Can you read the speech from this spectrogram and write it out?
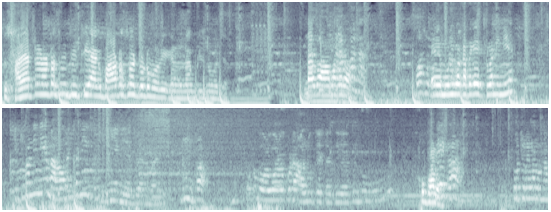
তো সাড়ে আটটা নটার সময় তুই তুই এক বারোটার সময় টোটো পাবি এখানে রামকৃষ্ণ বাজার দাদা আমাকে এই মুড়ি মাখা থেকে একটুখানি নিয়ে। একটুখানি নিয়ে না অনেকখানি নিয়ে নিয়ে যাবে একবারে। হুম, বাহ। কত বড় বড় করে আলু কেটে দিয়ে খুব ভালো। ও চলে গেল না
